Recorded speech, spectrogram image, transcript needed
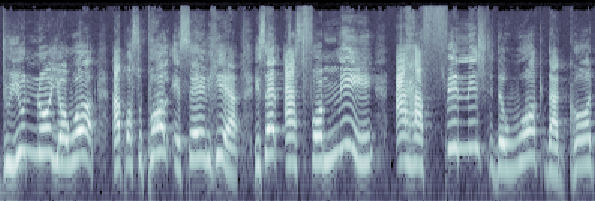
Do you know your work? Apostle Paul is saying here, he said, As for me, I have finished the work that God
